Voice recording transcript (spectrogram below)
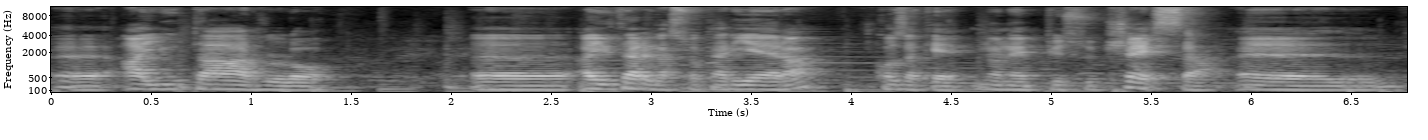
eh, aiutarlo, eh, aiutare la sua carriera, cosa che non è più successa. Eh,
